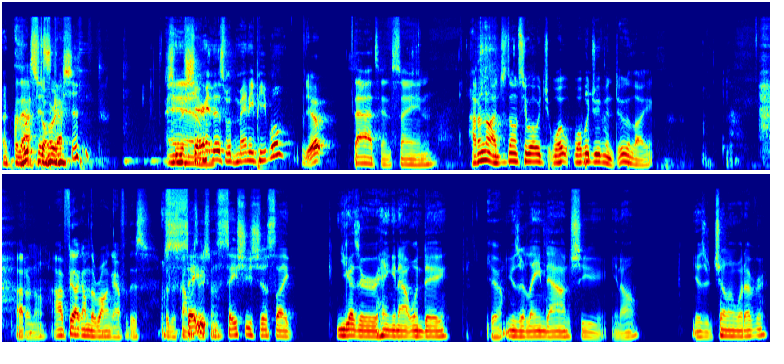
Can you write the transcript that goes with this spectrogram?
A that group story. discussion. She was sharing this with many people. Yep. That's insane. I don't know. I just don't see what would you, what what would you even do? Like, I don't know. I feel like I'm the wrong guy for this for this Say, conversation. say she's just like, you guys are hanging out one day. Yeah. You guys are laying down. She, you know, you guys are chilling, whatever.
